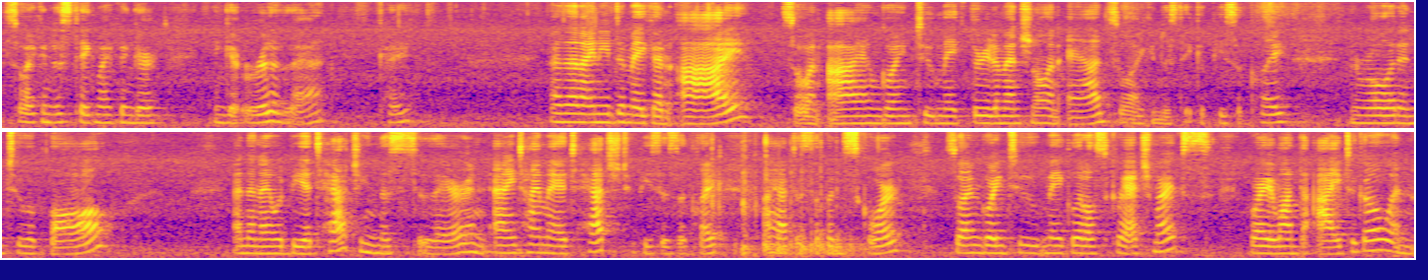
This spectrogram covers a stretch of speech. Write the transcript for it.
so I can just take my finger and get rid of that, okay? And then I need to make an eye. So an eye I'm going to make three-dimensional and add, so I can just take a piece of clay and roll it into a ball. And then I would be attaching this to there, and anytime I attach two pieces of clay, I have to slip and score. So I'm going to make little scratch marks where I want the eye to go and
